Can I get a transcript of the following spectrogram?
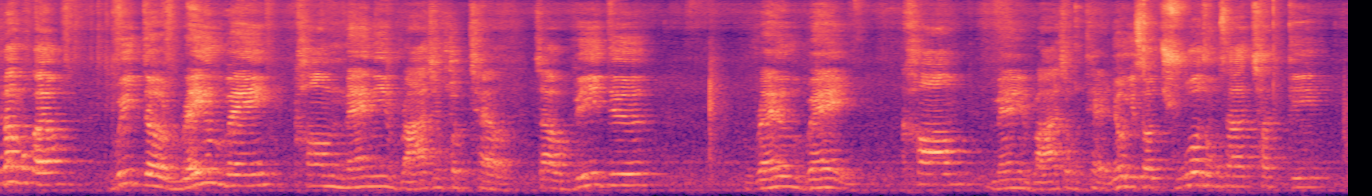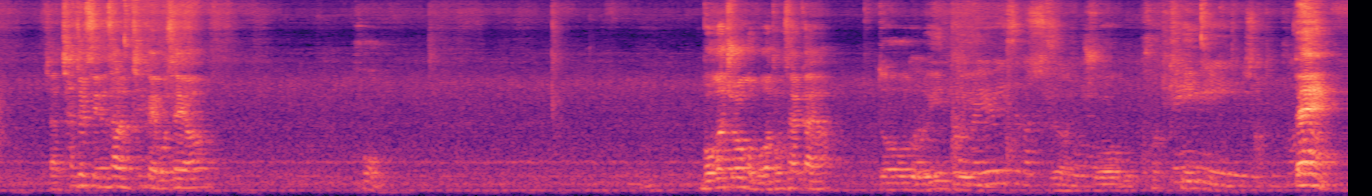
그 다음 볼까요? With the railway come many large hotel. 자, with railway come many large hotel. 여기서 주어 동사 찾기. 자, 찾을 수 있는 사람 체크해 보세요. 호. 뭐가 주어고 뭐가 동사일까요? 레이스가 주어 주어고 케이크 땡.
